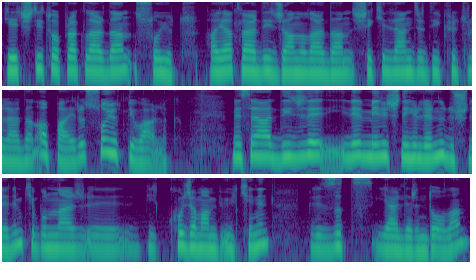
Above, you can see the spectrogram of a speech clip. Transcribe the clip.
Geçtiği topraklardan soyut, hayat verdiği canlılardan, şekillendirdiği kültürlerden apayrı soyut bir varlık. Mesela Dicle ile Meriç nehirlerini düşünelim ki bunlar e, bir kocaman bir ülkenin böyle zıt yerlerinde olan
